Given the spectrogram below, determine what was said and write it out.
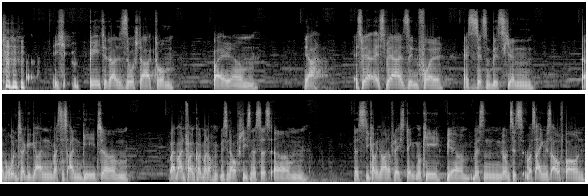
ich bete da so stark drum, weil, ähm, ja, es wäre es wär sinnvoll, es ist jetzt ein bisschen ähm, runtergegangen, was das angeht. Ähm, weil am Anfang konnte man auch ein bisschen darauf schließen, dass das, ähm, dass die Kaminoaner vielleicht denken, okay, wir müssen uns jetzt was eigenes aufbauen.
